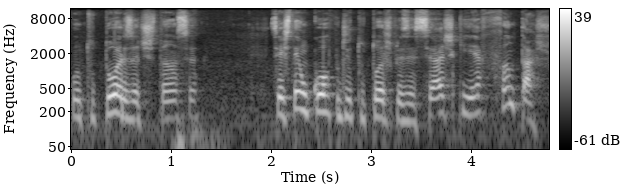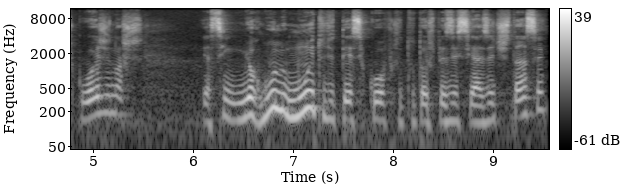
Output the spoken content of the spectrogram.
com tutores à distância. Vocês têm um corpo de tutores presenciais que é fantástico. Hoje nós, assim, me orgulho muito de ter esse corpo de tutores presenciais à distância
